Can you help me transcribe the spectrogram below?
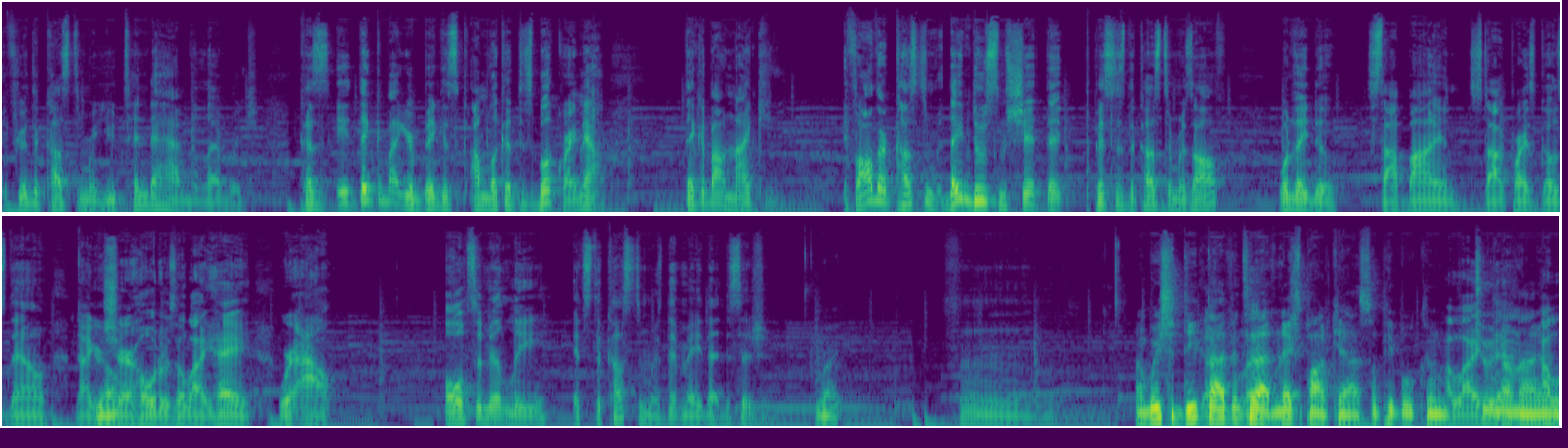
If you're the customer, you tend to have the leverage. Because think about your biggest. I'm looking at this book right now. Think about Nike. If all their customers, they do some shit that pisses the customers off. What do they do? Stop buying. Stock price goes down. Now your Yup. shareholders are like, "Hey, we're out." Ultimately, it's the customers that made that decision. Right. Hmm. And we should deep dive into that next podcast so people can I like tune that. on that and I really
